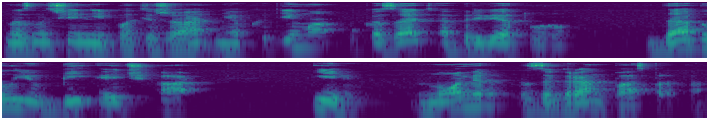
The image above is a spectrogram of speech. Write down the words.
в назначении платежа необходимо указать аббревиатуру WBHR и номер загранпаспорта.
